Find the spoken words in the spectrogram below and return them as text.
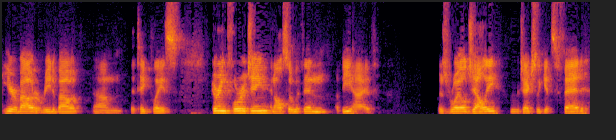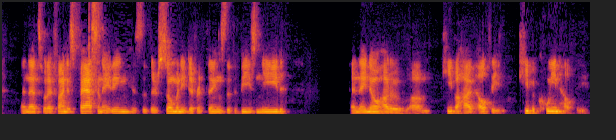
hear about or read about um, that take place during foraging and also within a beehive. There's royal jelly, which actually gets fed and that's what I find is fascinating is that there's so many different things that the bees need and they know how to um, keep a hive healthy, keep a queen healthy.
